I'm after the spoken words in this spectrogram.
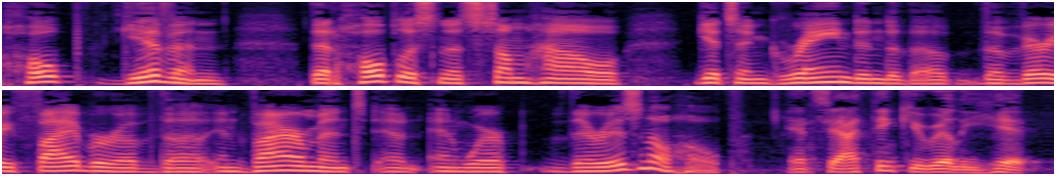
hope given, that hopelessness somehow gets ingrained into the, the very fiber of the environment and, and where there is no hope. And see, I think you really hit,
